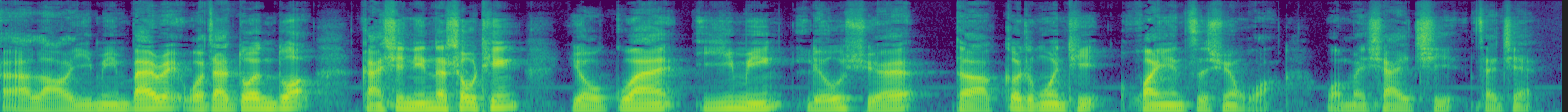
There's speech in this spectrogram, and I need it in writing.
呃老移民 Barry，我在多伦多。感谢您的收听，有关移民留学的各种问题，欢迎咨询我。我们下一期再见。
